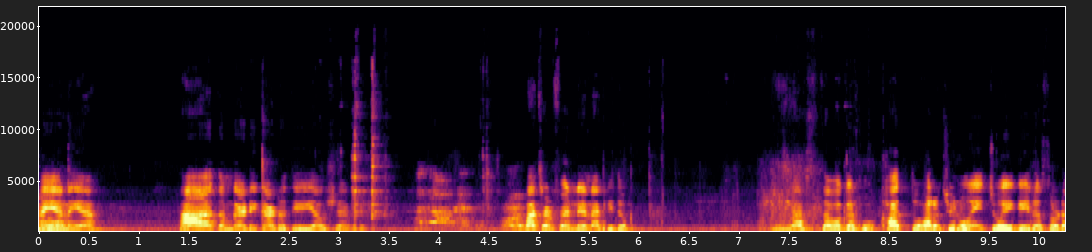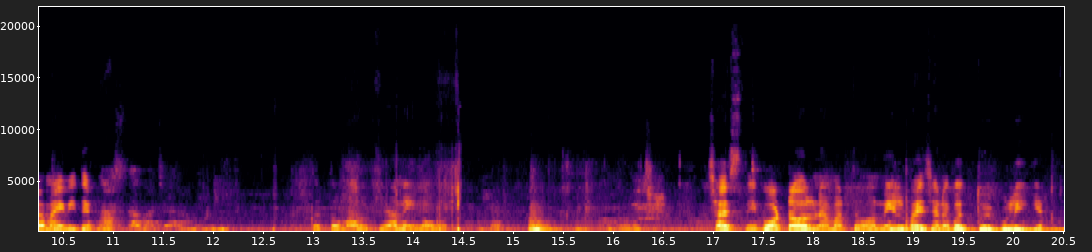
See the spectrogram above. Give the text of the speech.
અહીંયા નહીં આ હા તમે ગાડી કાઢો તે આવશે આખરે પાછળ ફેર લે નાખી દો નાસ્તા વગર હું ખાતો સારું છું ને હું અહીં જોઈ ગઈ રસોડામાં એવી રીતે. તો તમારું ધ્યાન ન હોય. છાશની બોટલ ને અમારે તો નીલભાઈ છે ને બધુંય ભૂલી ગયા.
